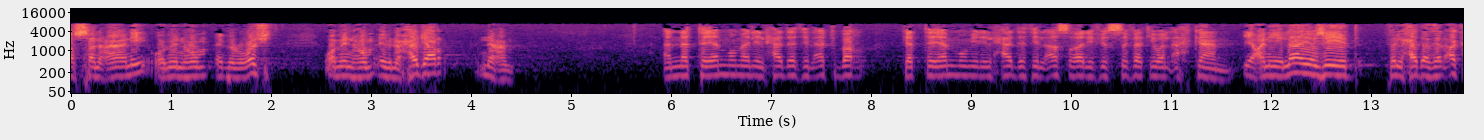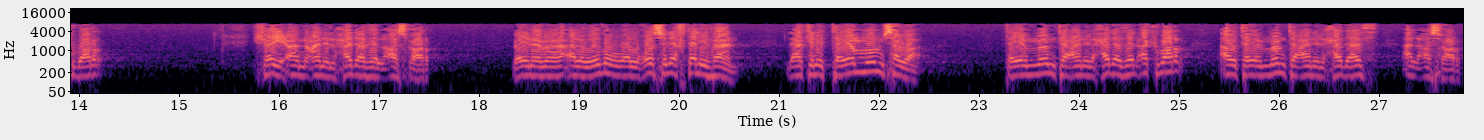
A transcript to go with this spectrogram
الصنعاني ومنهم ابن رشد ومنهم ابن حجر. نعم. أن التيمم للحدث الأكبر كالتيمم للحدث الأصغر في الصفة والأحكام. يعني لا يزيد في الحدث الأكبر شيئا عن الحدث الأصغر بينما الوضوء والغسل يختلفان لكن التيمم سواء. تيممت عن الحدث الأكبر أو تيممت عن الحدث الأصغر.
